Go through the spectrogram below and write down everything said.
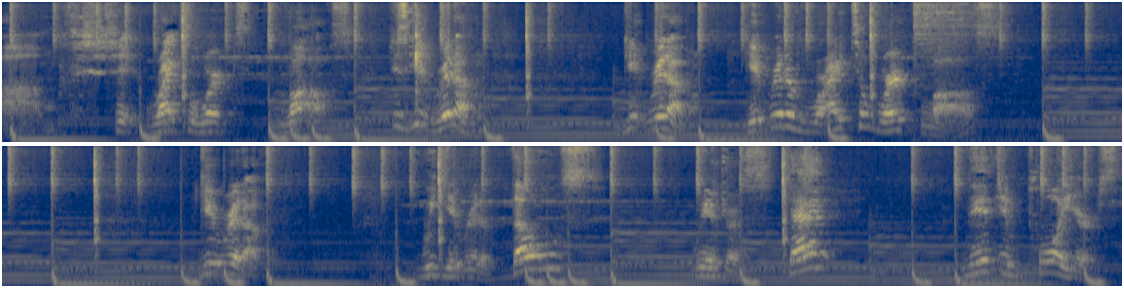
um, shit, right to work laws. Just get rid of them. Get rid of them. Get rid of right to work laws. Get rid of them. We get rid of those. We address that. Then employers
